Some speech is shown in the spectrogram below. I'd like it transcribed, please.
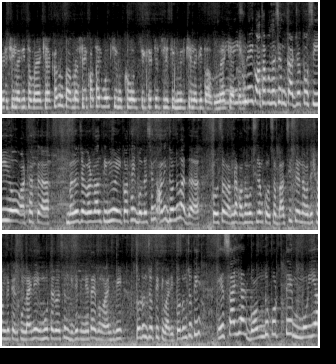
মির্চি লাগি তো ম্যায় খেয়া করো? তো আমরা সেই কথাই বলছি মুখ্যমন্ত্রীকে যে তুই মির্চি লাগি তো খেয়া এই করো? শুনেই কথা বলেছেন কার্যত সিইও অর্থাৎ মনোজ আগরওয়াল তিনিও এই কথাই বলেছেন। অনেক ধন্যবাদ কৌশব আমরা কথা বলছিলাম কৌস্তব বাগচি ছিলেন আমাদের সঙ্গে টেলিফোন লাইনে। এই মুহূর্তে রয়েছেন বিজেপি নেতা এবং আইনজীবী তরুণ জ্যোতি তিওয়ারি। তরুণ জ্যোতি এসআইআর বন্ধ করতে মরিয়া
